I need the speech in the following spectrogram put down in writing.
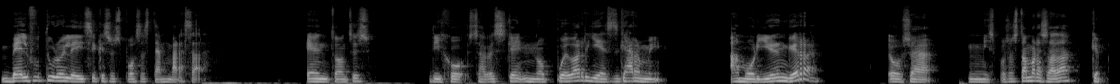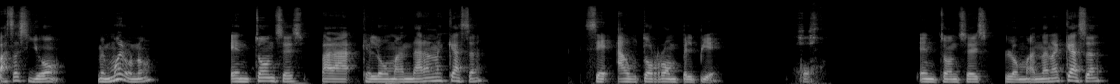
Ve el futuro y le dice que su esposa está embarazada. Entonces dijo, ¿sabes qué? No puedo arriesgarme a morir en guerra. O sea, mi esposa está embarazada, ¿qué pasa si yo me muero, no? Entonces, para que lo mandaran a casa, se autorrompe el pie. Oh. Entonces lo mandan a casa,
